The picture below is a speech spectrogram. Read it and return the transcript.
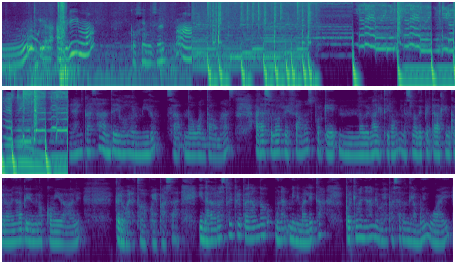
Uh, y ahora abrimos, cogemos el pan. Era en casa, Dante llegó dormido, o sea, no ha aguantado más. Ahora solo rezamos porque mm, no duerma del tirón y no se nos despierta a las 5 de la mañana pidiéndonos comida, ¿vale? Pero bueno, todo puede pasar. Y nada, ahora estoy preparando una mini maleta porque mañana me voy a pasar un día muy guay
